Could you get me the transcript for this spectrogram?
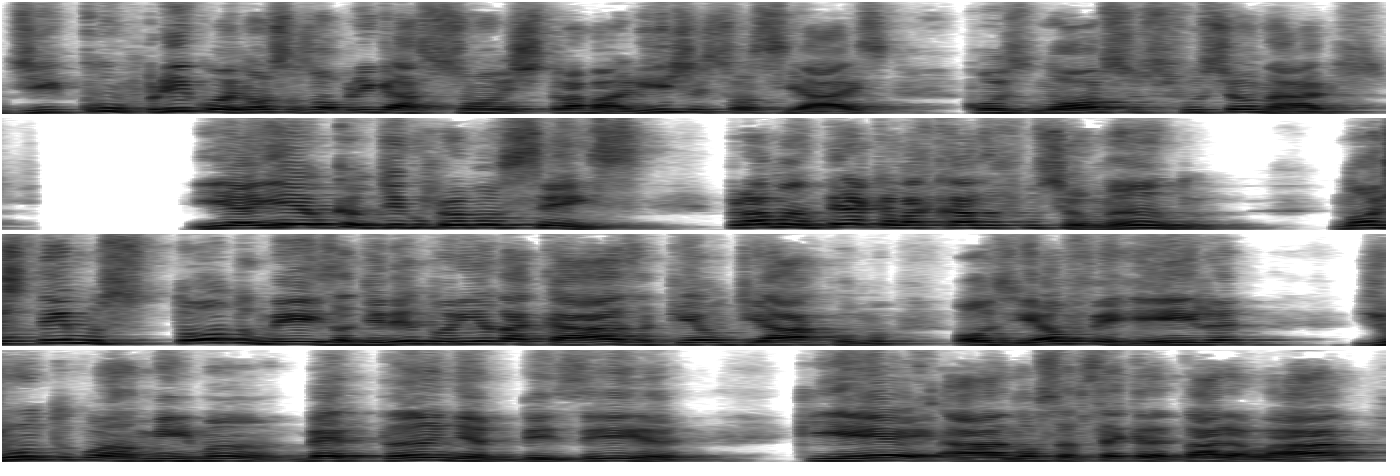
de cumprir com as nossas obrigações trabalhistas e sociais com os nossos funcionários. E aí é o que eu digo para vocês, para manter aquela casa funcionando, nós temos todo mês a diretoria da casa, que é o diácono Osiel Ferreira, junto com a minha irmã Betânia Bezerra, que é a nossa secretária lá,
